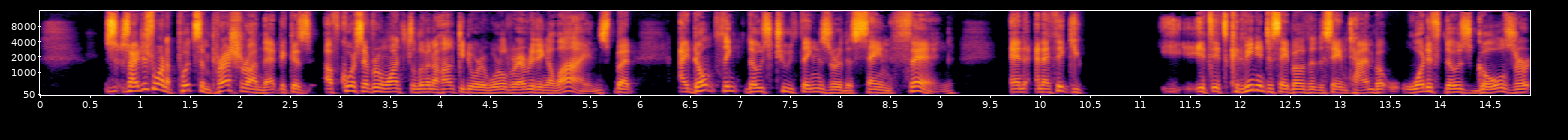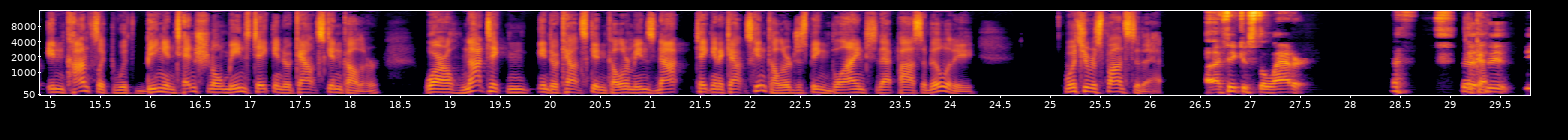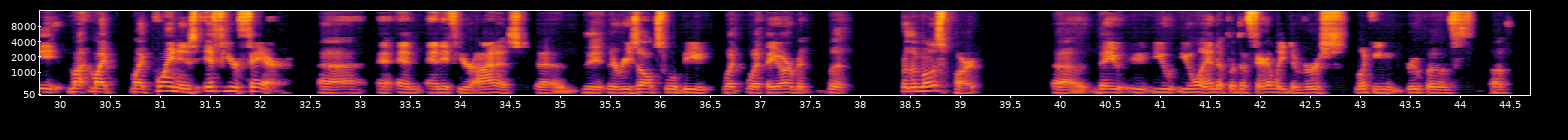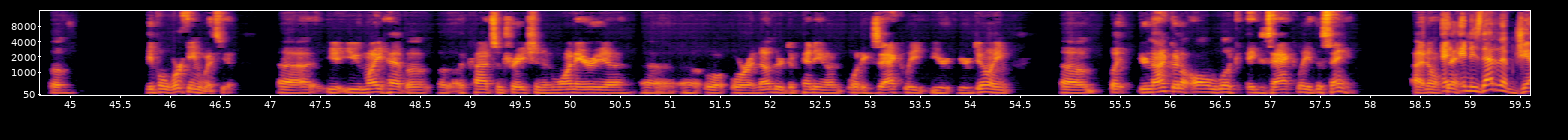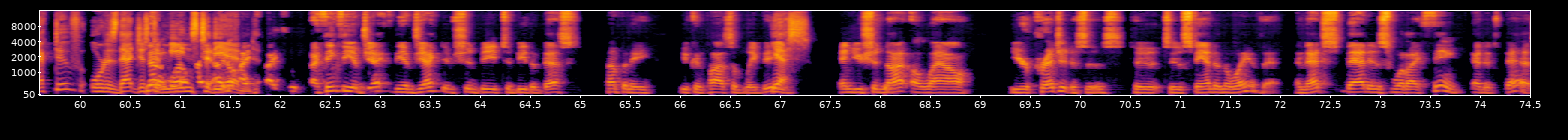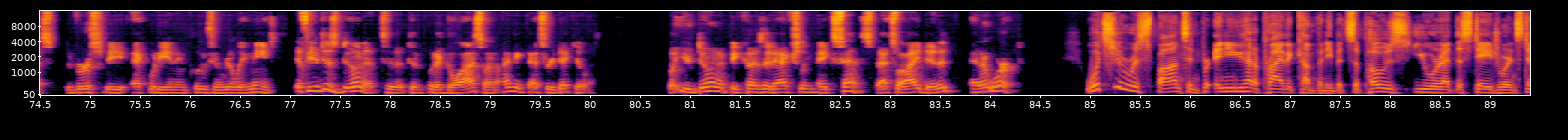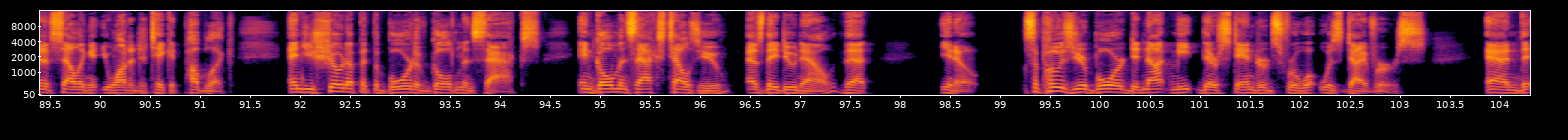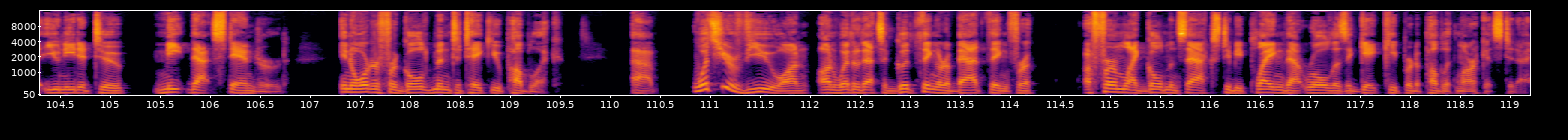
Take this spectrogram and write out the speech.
So I just want to put some pressure on that because, of course, everyone wants to live in a honky dory world where everything aligns, but I don't think those two things are the same thing. And and I think you it's it's convenient to say both at the same time, but what if those goals are in conflict with being intentional means taking into account skin color, while not taking into account skin color means not taking into account skin color, just being blind to that possibility. What's your response to that? I think it's the latter. The, Okay. the, the, my, my, my point is if you're fair uh, and, and if you're honest, uh, the, the results will be what, what they are. But, but for the most part, uh, they you you will end up with a fairly diverse looking group of of, of people working with you. Uh, you, you might have a, a concentration in one area uh, or, or, another, depending on what exactly you're, you're doing. But you're not going to all look exactly the same. I don't and, think. And, is that an objective, or is that just no, a means well, to I, the I, end? I, I, think the object the objective should be to be the best company you can possibly be. Yes, and you should not allow your prejudices to to stand in the way of that. And that's that is what I think at its best diversity, equity, and inclusion really means. If you're just doing it to, to put a gloss on, I think that's ridiculous. But you're doing it because it actually makes sense. That's why I did it, and it worked. What's your response? And, and you had a private company, but suppose you were at the stage where instead of selling it, you wanted to take it public, and you showed up at the board of Goldman Sachs, and Goldman Sachs tells you, as they do now, that you know suppose your board did not meet their standards for what was diverse and that you needed to meet that standard in order for Goldman to take you public. Uh, what's your view on on whether that's a good thing or a bad thing for a, a firm like Goldman Sachs to be playing that role as a gatekeeper to public markets today?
